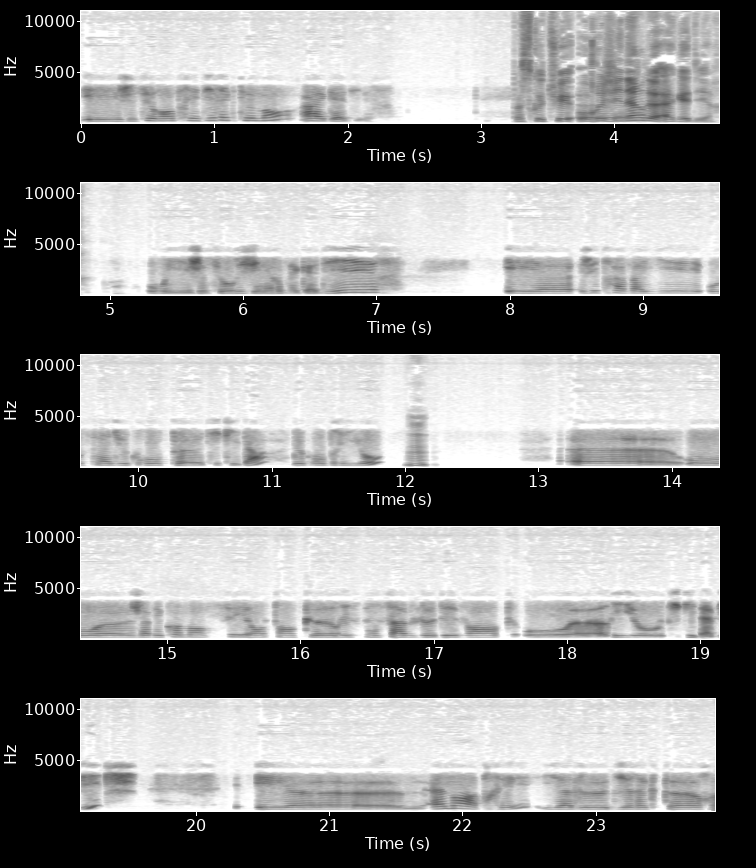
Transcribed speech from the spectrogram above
et je suis rentrée directement à Agadir. Parce que tu es originaire de Euh, Agadir. Oui, je suis originaire d'Agadir et euh, j'ai travaillé au sein du groupe Tikida, de groupe Rio, Mm. Euh, où euh, j'avais commencé en tant que responsable des ventes au euh, Rio Tikida Beach. Et euh, un an après, il y a le directeur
